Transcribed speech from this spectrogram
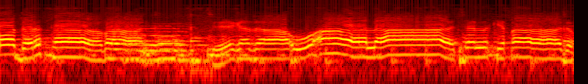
oo dartaaban jeegada u aalaa jalki qaado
